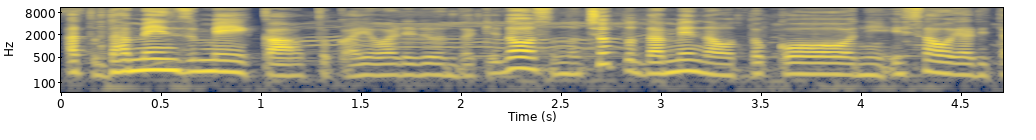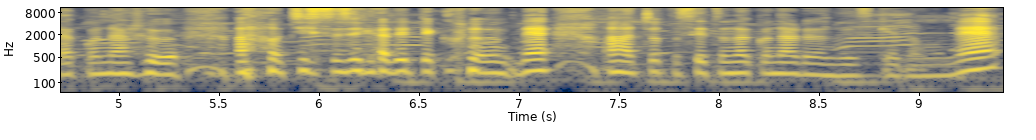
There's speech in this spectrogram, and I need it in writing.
あとダメンズメーカーとか言われるんだけどそのちょっとダメな男に餌をやりたくなるあの血筋が出てくるんであちょっと切なくなるんですけどもね。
